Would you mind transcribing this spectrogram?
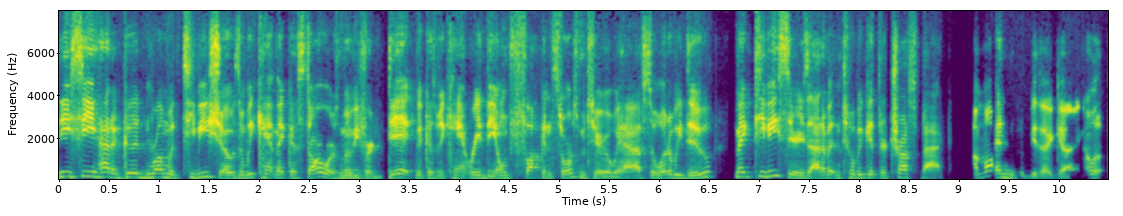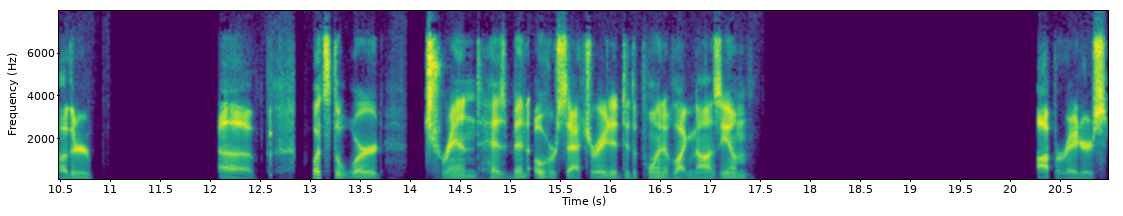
DC had a good run with TV shows, and we can't make a Star Wars movie for dick because we can't read the own fucking source material we have. So what do we do? Make TV series out of it until we get their trust back. I'm also and- going to be that guy. You know what other, uh, what's the word? Trend has been oversaturated to the point of like nauseum. Operators.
